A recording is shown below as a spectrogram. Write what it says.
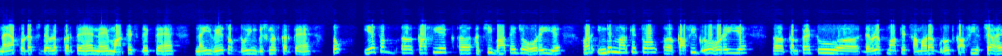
नया प्रोडक्ट्स डेवलप करते हैं, नए मार्केट्स देखते हैं, नई वेज ऑफ़ डूइंग बिज़नेस करते हैं। तो ये सब काफ़ी एक अच्छी बात है जो हो रही है। और इंडियन मार्केट तो काफ़ी ग्रो हो रही है। कंपेयर टू डेवलप्ड मार्केट्स हमारा ग्रोथ काफ़ी अच्छा है।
